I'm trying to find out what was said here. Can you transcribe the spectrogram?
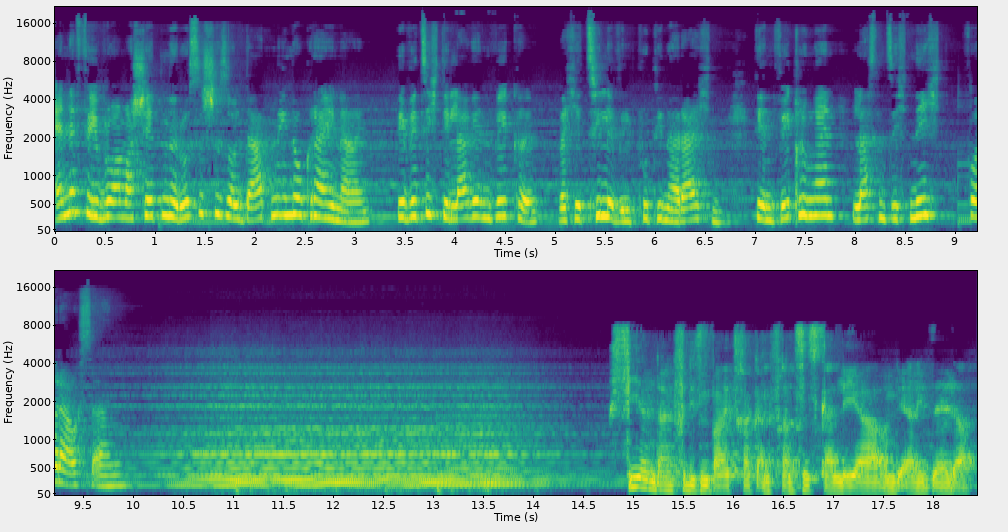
Ende Februar marschierten russische Soldaten in der Ukraine ein. Wie wird sich die Lage entwickeln? Welche Ziele will Putin erreichen? Die Entwicklungen lassen sich nicht voraussagen. Vielen Dank für diesen Beitrag an Franziska Lea und Eriselda.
